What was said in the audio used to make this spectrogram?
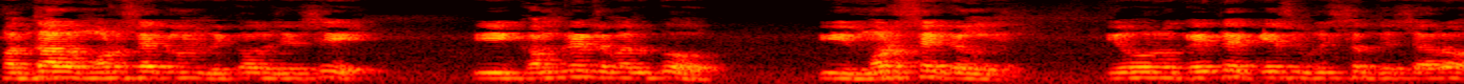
పద్నాలుగు మోటార్ సైకిల్ని రికవర్ చేసి ఈ కంప్లైంట్ల మేరకు ఈ మోటార్ సైకిల్ని ఎవరికైతే కేసులు రిజిస్టర్ చేశారో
